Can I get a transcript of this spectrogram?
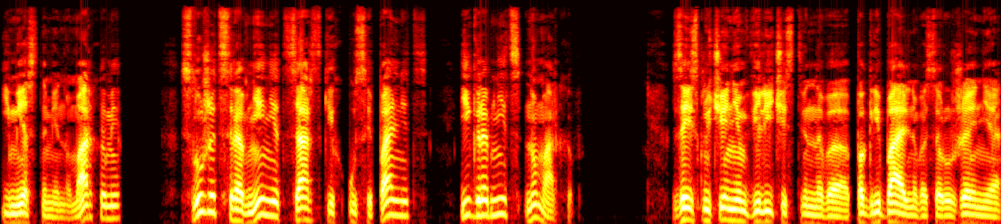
и местными номархами служит сравнение царских усыпальниц и гробниц номархов. За исключением величественного погребального сооружения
